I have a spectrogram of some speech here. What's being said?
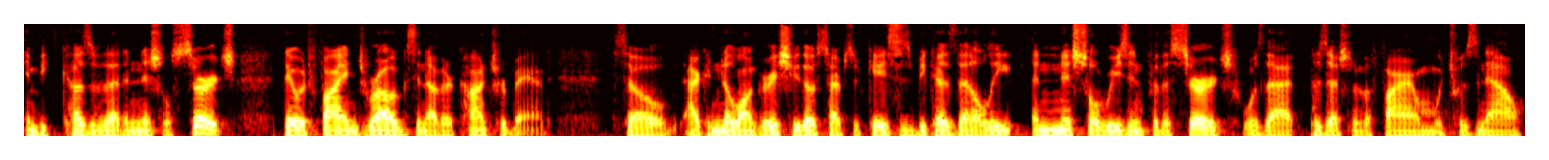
and because of that initial search, they would find drugs and other contraband. So I could no longer issue those types of cases because that initial reason for the search was that possession of the firearm, which was now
